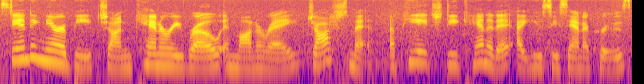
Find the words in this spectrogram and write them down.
Standing near a beach on Cannery Row in Monterey, Josh Smith, a PhD candidate at UC Santa Cruz,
